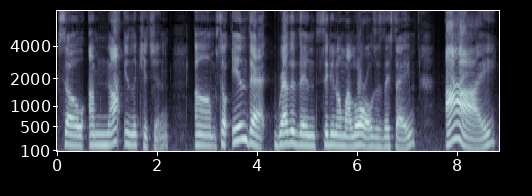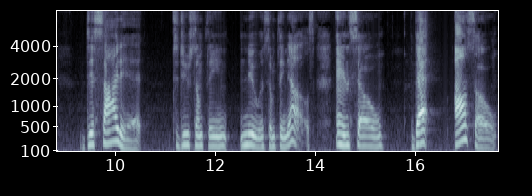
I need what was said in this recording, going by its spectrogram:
So I'm not in the kitchen. Um, so in that, rather than sitting on my laurels, as they say, I decided to do something new and something else. And so that also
